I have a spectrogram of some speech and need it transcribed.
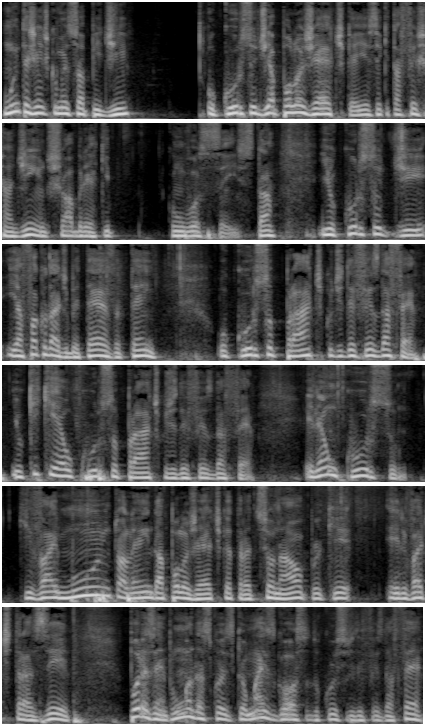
muita gente começou a pedir o curso de apologética, e esse aqui está fechadinho, deixa eu abrir aqui com vocês, tá? E o curso de. E a Faculdade Bethesda tem o curso prático de defesa da fé. E o que, que é o curso prático de defesa da fé? Ele é um curso que vai muito além da apologética tradicional, porque ele vai te trazer, por exemplo, uma das coisas que eu mais gosto do curso de defesa da fé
